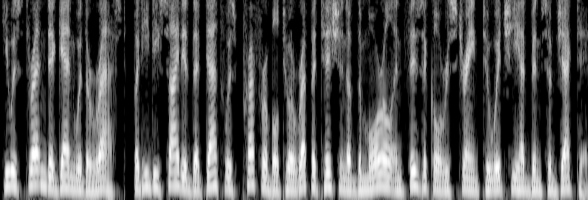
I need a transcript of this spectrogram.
he was threatened again with arrest, but he decided that death was preferable to a repetition of the moral and physical restraint to which he had been subjected.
